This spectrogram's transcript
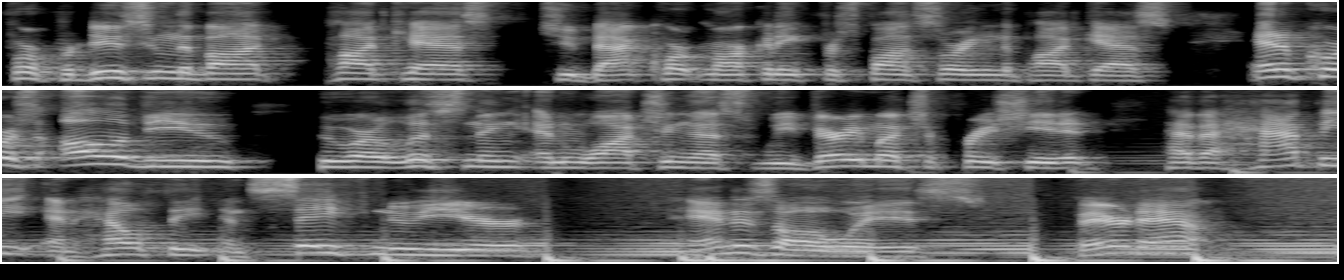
for producing the bot- podcast, to Backcourt Marketing for sponsoring the podcast. And of course, all of you who are listening and watching us, we very much appreciate it. Have a happy and healthy and safe new year. And as always, bear down.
